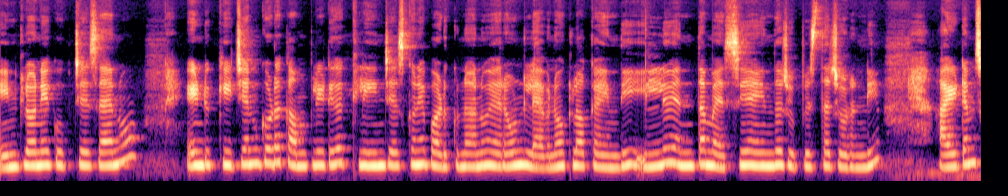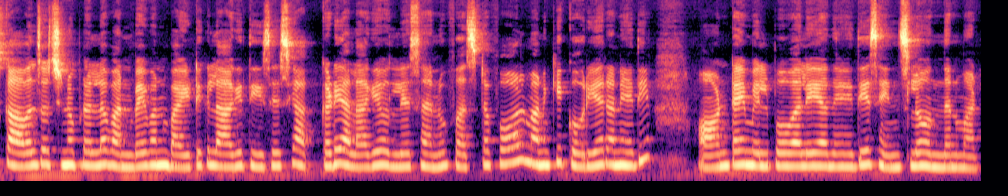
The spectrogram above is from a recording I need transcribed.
ఇంట్లోనే కుక్ చేశాను. అండ్ కిచెన్ కూడా కంప్లీట్గా క్లీన్ చేసుకుని పడుకున్నాను. అరౌండ్ లెవెన్ ఓ క్లాక్ అయింది. ఇల్లు ఎంత మెస్సీ అయిందో చూపిస్తా చూడండి. ఐటమ్స్ కావాల్సి వచ్చినప్పుడల్లా వన్ బై వన్ బయటికి లాగి తీసేసి అక్కడే అలాగే వదిలేసాను ఫస్ట్ ఆఫ్ ఆల్ మనకి కొరియర్ అనేది ఆన్ టైం వెళ్ళిపోవాలి అనేది సెన్స్లో ఉందన్నమాట.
